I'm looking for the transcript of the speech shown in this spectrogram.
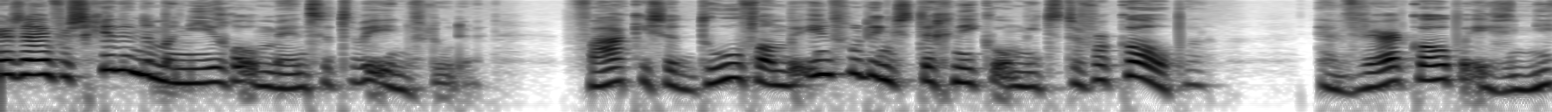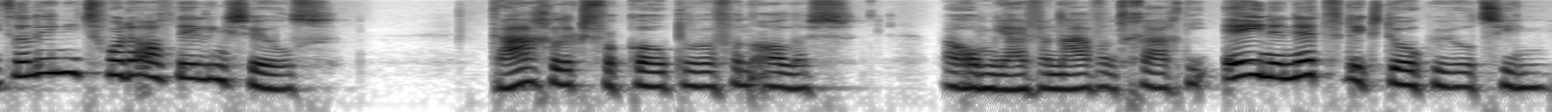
Er zijn verschillende manieren om mensen te beïnvloeden. Vaak is het doel van beïnvloedingstechnieken om iets te verkopen. En verkopen is niet alleen iets voor de afdeling sales. Dagelijks verkopen we van alles. Waarom jij vanavond graag die ene Netflix-docu wilt zien.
